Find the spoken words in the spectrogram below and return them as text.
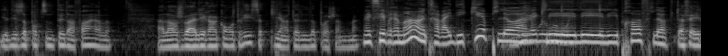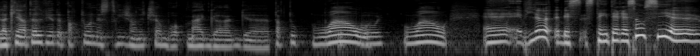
il y a des opportunités d'affaires. Alors, je vais aller rencontrer cette clientèle-là prochainement. C'est vraiment un travail d'équipe, là, Oui, avec oui, les, oui. Les, les profs, là. Tout à fait. La clientèle vient de partout en Estrie. J'en ai de Sherbrooke, Magog, euh, partout. Wow! Wow! Euh, et puis là, ben, c'est intéressant aussi, euh,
